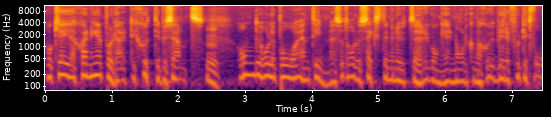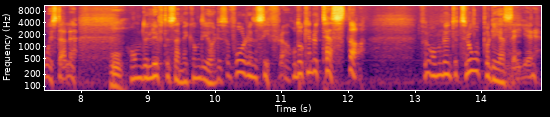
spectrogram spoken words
Okej, jag skär ner på det där till 70 procent. Om du håller på en timme så tar du 60 minuter gånger 0,7 blir det 42 istället. Om du lyfter så här mycket, om du gör det, så får du en siffra. Och då kan du testa. För om du inte tror på det jag säger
